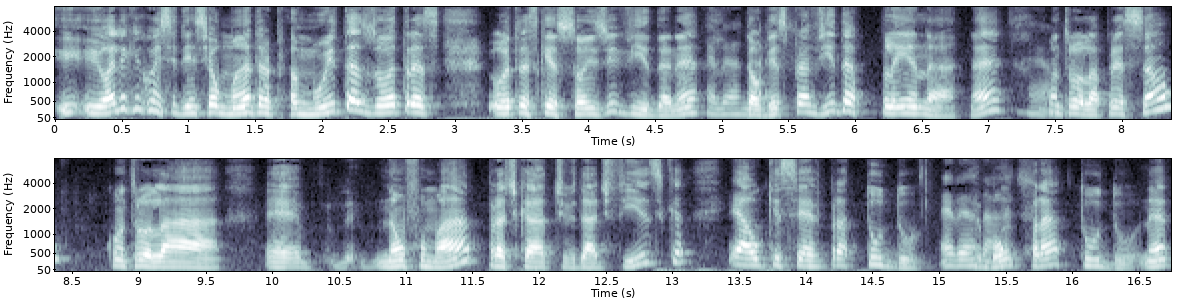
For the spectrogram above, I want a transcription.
E, e olha que coincidência, é um mantra para muitas outras, outras questões de vida, né? É verdade. Talvez para a vida plena, né? É. Controlar a pressão, controlar, é, não fumar, praticar atividade física, é algo que serve para tudo. É verdade. É bom para tudo, né?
